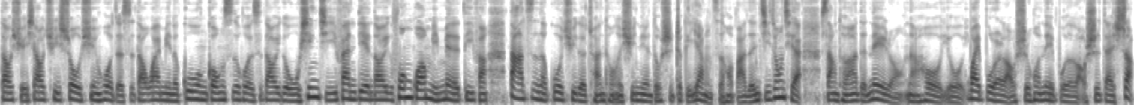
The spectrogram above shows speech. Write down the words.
到学校去受训，或者是到外面的顾问公司，或者是到一个五星级饭店，到一个风光明媚的地方，大致呢过去的传统的训练都是这个样子哈，把人集中起来上同样的内容，然后有外部的老师或内部的老师在上，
